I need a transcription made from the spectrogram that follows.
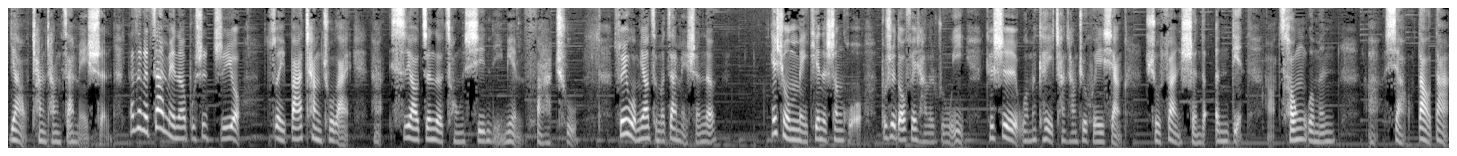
要常常赞美神。那这个赞美呢，不是只有嘴巴唱出来啊，是要真的从心里面发出。所以我们要怎么赞美神呢？也许我们每天的生活不是都非常的如意，可是我们可以常常去回想、数算神的恩典啊。从我们啊小到大，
